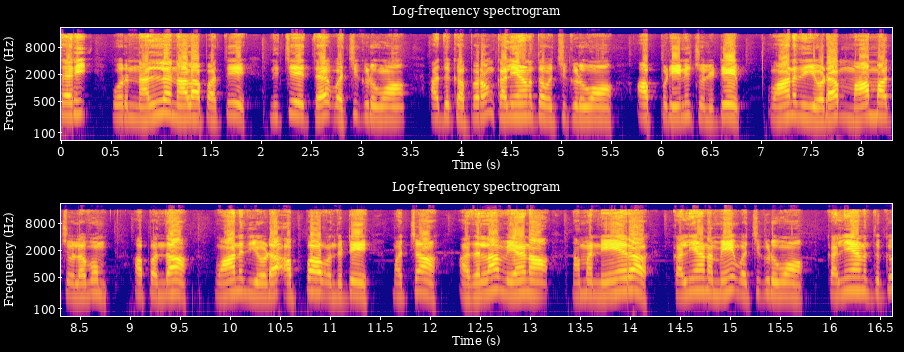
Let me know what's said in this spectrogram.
சரி ஒரு நல்ல நாளாக பார்த்து நிச்சயத்தை வச்சுக்கிடுவோம். அதுக்கப்புறம் கல்யாணத்தை வச்சுக்கிடுவோம் அப்படின்னு சொல்லிட்டு வானதியோட மாமா சொல்லவும் அப்பந்தான் வானதியோட அப்பா வந்துட்டு மச்சான் அதெல்லாம் வேணாம். நம்ம நேராக கல்யாணமே வச்சுக்கிடுவோம். கல்யாணத்துக்கு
